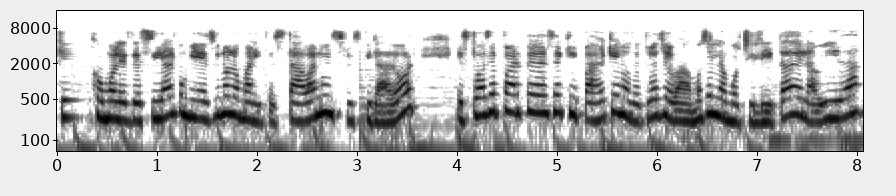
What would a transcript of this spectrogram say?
que, como les decía al comienzo y nos lo manifestaba nuestro inspirador, esto hace parte de ese equipaje que nosotros llevamos en la mochilita de la vida,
